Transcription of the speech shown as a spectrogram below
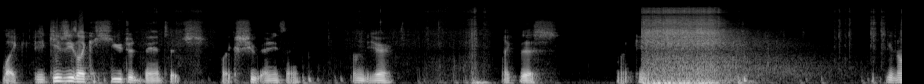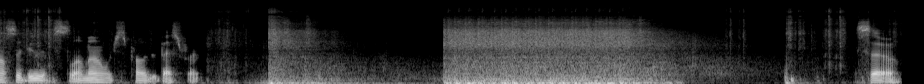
like it gives you like a huge advantage, like shoot anything from the air, like this, like. Know. You can also do it in slow-mo, which is probably the best part. So,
